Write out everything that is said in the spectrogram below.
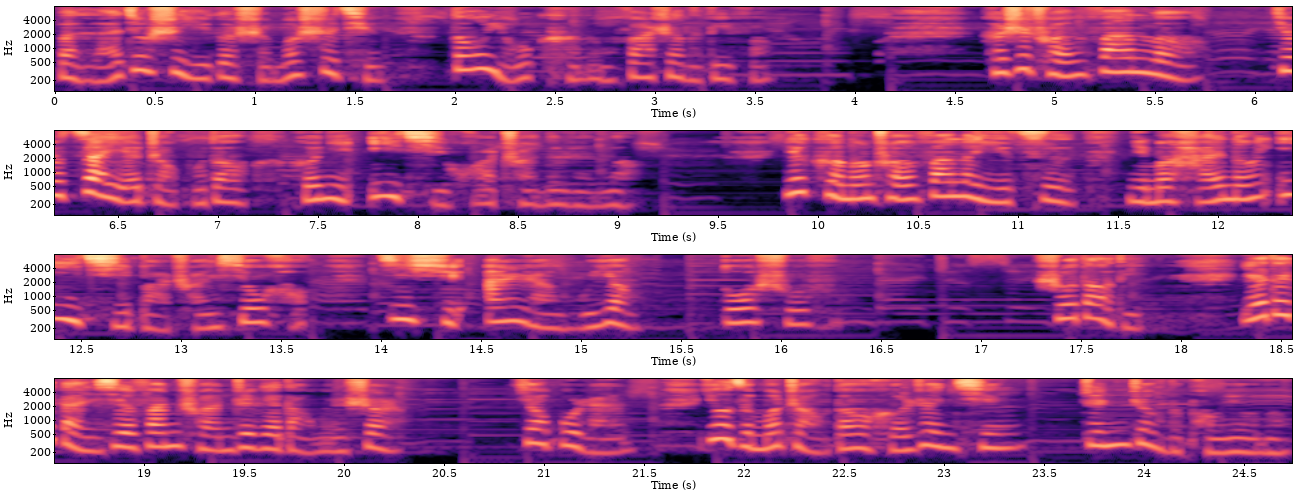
本来就是一个什么事情都有可能发生的地方，可是船翻了，就再也找不到和你一起划船的人了。也可能船翻了一次，你们还能一起把船修好，继续安然无恙，多舒服。说到底，也得感谢帆船这个倒霉事儿，要不然又怎么找到和认清真正的朋友呢？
